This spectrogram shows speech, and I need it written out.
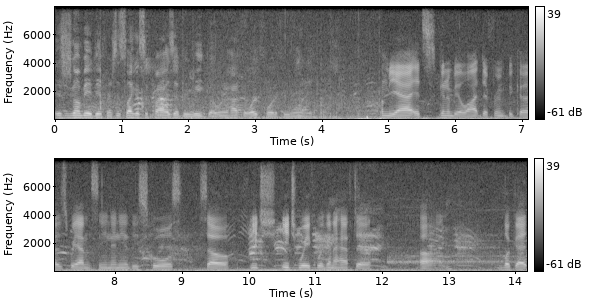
it's just gonna be a difference. It's like a surprise every week, but we're gonna have to work for it if we want it. Um, yeah, it's gonna be a lot different because we haven't seen any of these schools. So each each week we're gonna have to uh, look at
